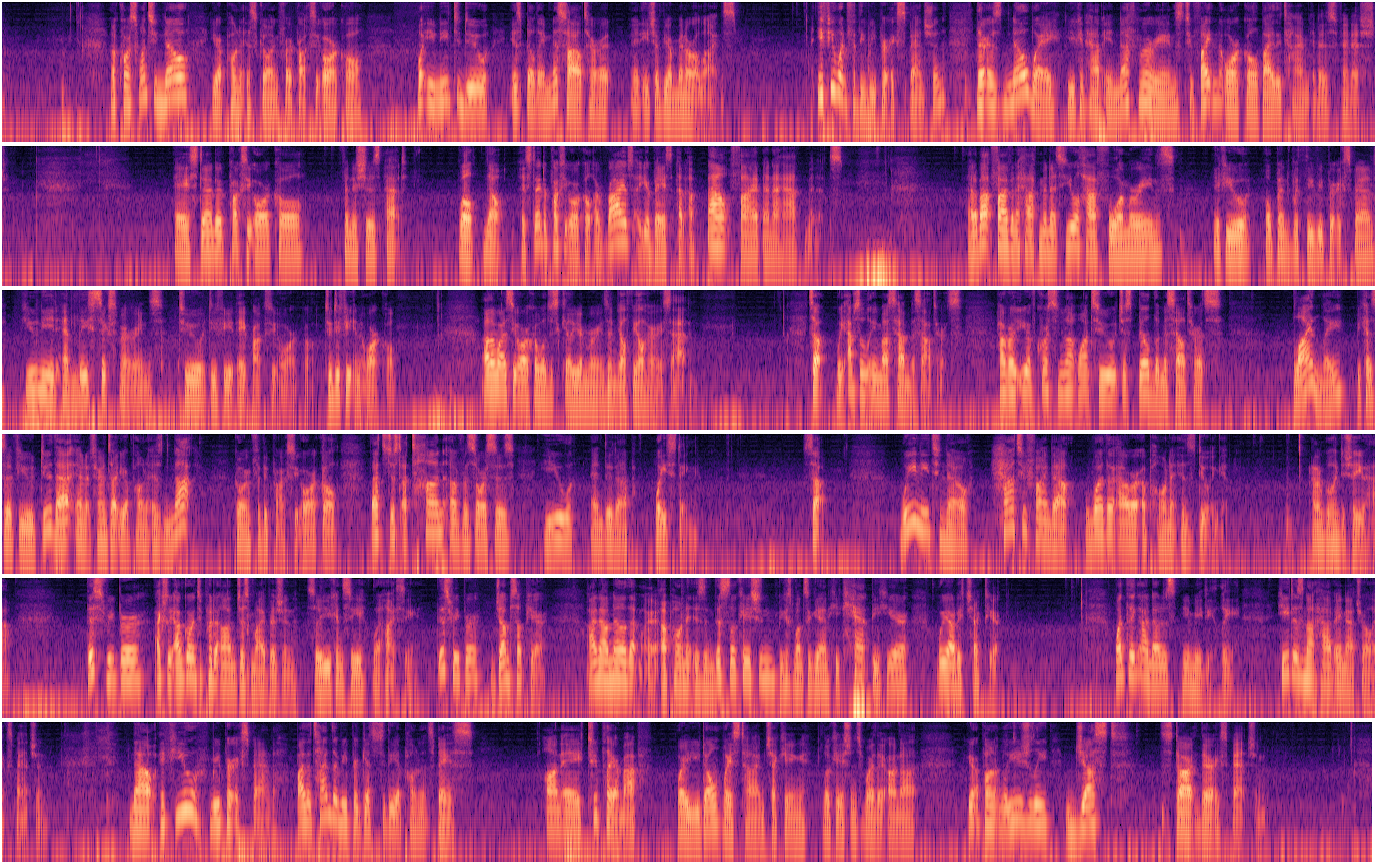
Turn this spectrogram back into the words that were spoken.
Of course, once you know your opponent is going for a proxy oracle, what you need to do is build a missile turret in each of your mineral lines. If you went for the Reaper expansion, there is no way you can have enough Marines to fight an Oracle by the time it is finished. A standard proxy Oracle finishes at well, no. A standard proxy oracle arrives at your base at about five and a half minutes. At about five and a half minutes, you will have four marines. If you opened with the Reaper Expand, you need at least six marines to defeat a proxy oracle, to defeat an oracle. Otherwise, the oracle will just kill your marines and you'll feel very sad. So, we absolutely must have missile turrets. However, you of course do not want to just build the missile turrets blindly, because if you do that and it turns out your opponent is not going for the proxy oracle, that's just a ton of resources you ended up wasting. So, we need to know how to find out whether our opponent is doing it. And I'm going to show you how. This Reaper, actually I'm going to put it on just my vision so you can see what I see. This Reaper jumps up here. I now know that my opponent is in this location because once again, he can't be here. We already checked here. One thing I noticed immediately, he does not have a natural expansion. Now, if you Reaper expand, by the time the Reaper gets to the opponent's base, on a two-player map, where you don't waste time checking locations where they are not, your opponent will usually just start their expansion.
